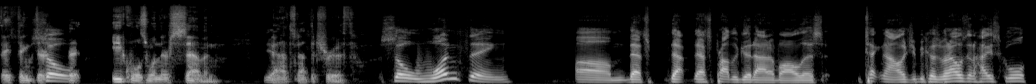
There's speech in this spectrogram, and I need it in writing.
they think they're, So- they're equals when they're seven. Yeah. Yeah, that's not the truth. so one thing um that's that that's probably good out of all this technology because when I was in high school,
